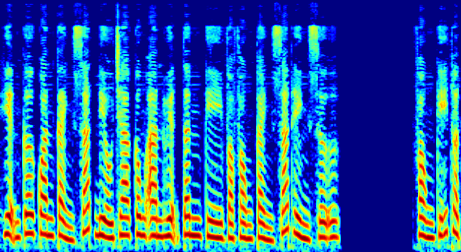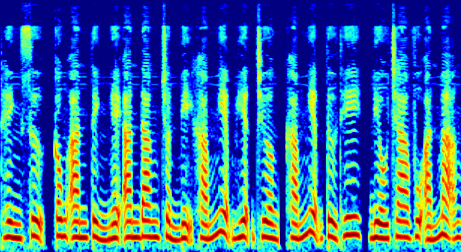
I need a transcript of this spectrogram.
Hiện cơ quan cảnh sát điều tra công an huyện Tân Kỳ và phòng cảnh sát hình sự Phòng kỹ thuật hình sự, công an tỉnh Nghệ An đang chuẩn bị khám nghiệm hiện trường, khám nghiệm tử thi, điều tra vụ án mạng.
